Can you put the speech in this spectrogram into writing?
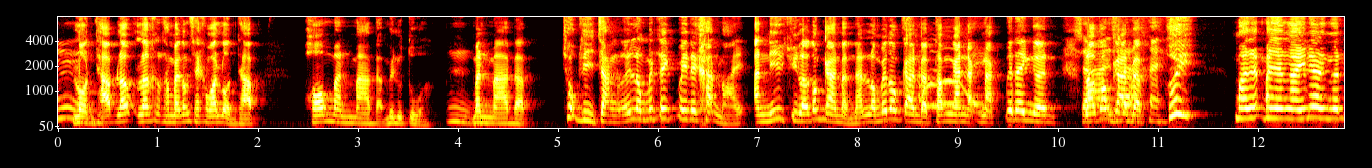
อืมหล่นทับแล้วแล้วทำไมต้องใช้คำว่าหล่นทับ เพราะมันมาแบบไม่รู้ตัวอืมมันมาแบบ โชคดีจังเลยเราไม่ได้ไม่ได้คาดหมาย อันนี้คือเราต้องการแบบนั้น เราไม่ต้องการแบบทำงานหนักๆเพื่อได้เงิน ใช่เราต้องการแบบใช่ เฮ้ยมามายังไงเนี่ยเงิน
